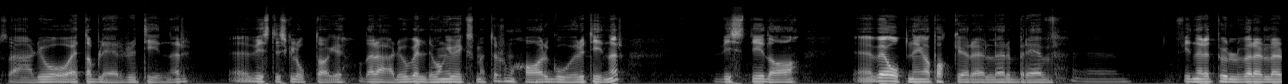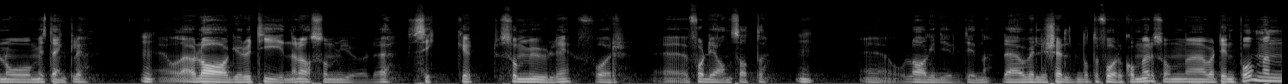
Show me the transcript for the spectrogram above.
så er det jo å etablere rutiner hvis de skulle oppdage. Og Der er det jo veldig mange virksomheter som har gode rutiner. Hvis de da Eh, ved åpning av pakker eller brev eh, finner et pulver eller noe mistenkelig. Mm. Eh, og det er å lage rutiner da, som gjør det sikkert som mulig for, for de ansatte. Mm. Å lage de rutinene. Det er jo veldig sjelden at det forekommer, som jeg har vært inne på, men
